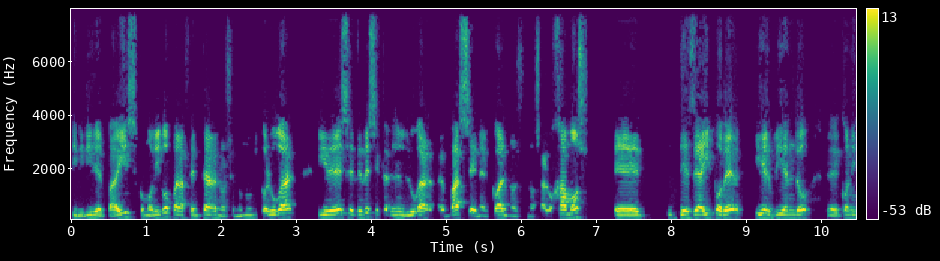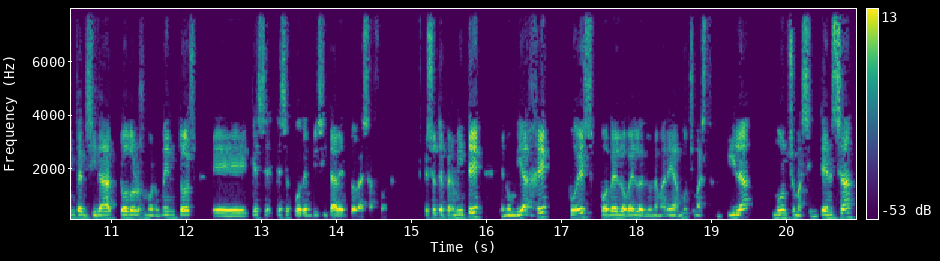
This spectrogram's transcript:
dividir el país, como digo, para centrarnos en un único lugar y de ese, de ese lugar base en el cual nos, nos alojamos, eh, desde ahí poder ir viendo eh, con intensidad todos los monumentos eh, que, se, que se pueden visitar en toda esa zona. Eso te permite, en un viaje, pues poderlo verlo de una manera mucho más tranquila, mucho más intensa,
